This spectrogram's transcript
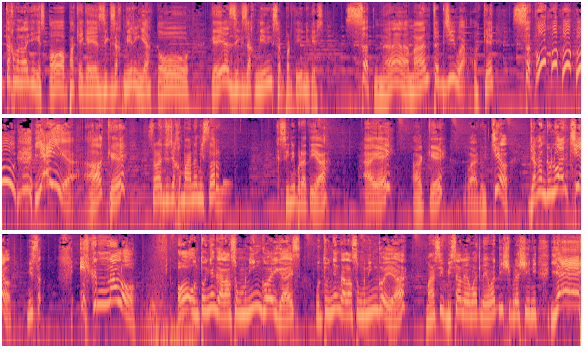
kita ke mana lagi guys? Oh, pakai gaya zigzag miring ya. Tuh, gaya zigzag miring seperti ini guys. Set, nah mantep jiwa. Oke, set. Uhuhuhu. Yeah. Oke, selanjutnya ke mana Mister? Ke sini berarti ya. Oke, oke. Waduh, chill. Jangan duluan chill, Mister. Ih, kena loh. Oh, untungnya nggak langsung meninggoy guys. Untungnya nggak langsung meninggoy ya. Masih bisa lewat-lewat di sebelah sini. Yeay!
